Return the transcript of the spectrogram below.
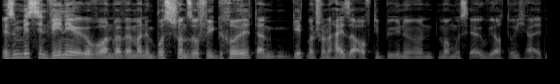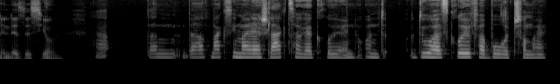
Ist ein bisschen weniger geworden, weil wenn man im Bus schon so viel grölt, dann geht man schon heiser auf die Bühne und man muss ja irgendwie auch durchhalten in der Session. Ja, dann darf maximal der Schlagzeuger grölen und du hast Grölverbot schon mal.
